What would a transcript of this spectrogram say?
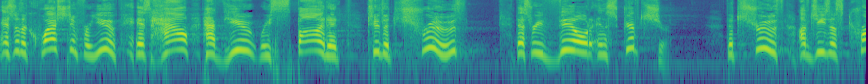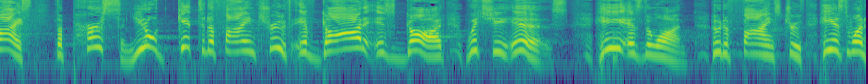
And so the question for you is how have you responded to the truth that's revealed in Scripture? The truth of Jesus Christ, the person. You don't get to define truth. If God is God, which He is, He is the one who defines truth. He is the one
